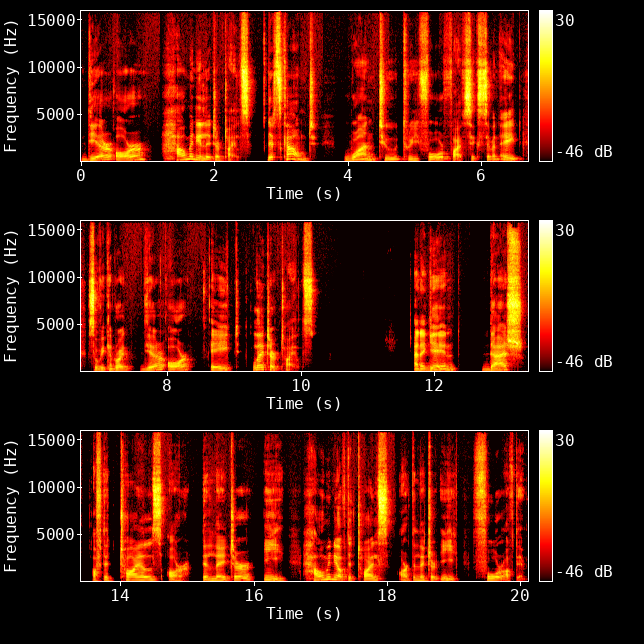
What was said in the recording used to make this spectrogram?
there are how many letter tiles? Let's count. 1, 2, 3, 4, 5, 6, 7, 8. So we can write there are 8 letter tiles. And again, dash of the tiles are the letter E. How many of the tiles are the letter E? Four of them.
